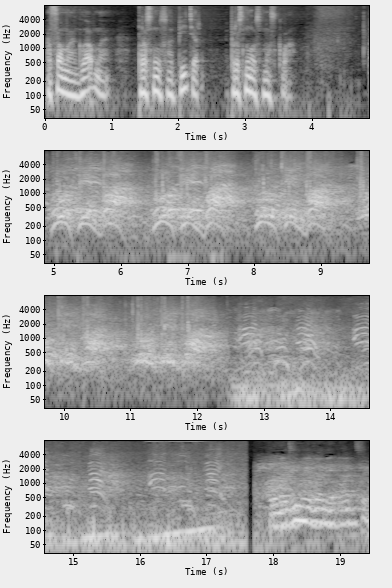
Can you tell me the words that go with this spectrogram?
А самое главное, проснулся Питер и проснулась Москва. Проводимые вами акции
